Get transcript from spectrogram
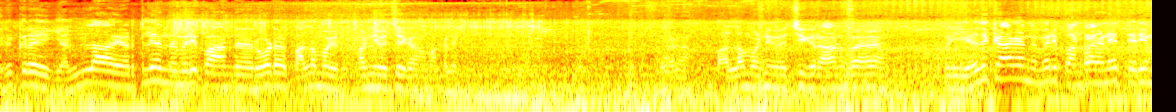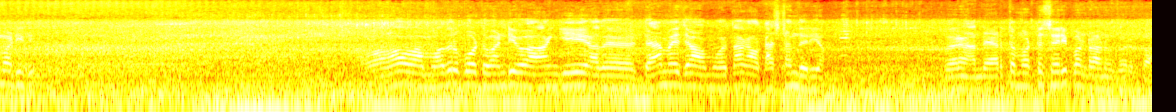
இருக்கிற எல்லா இடத்துலையும் இந்த மாதிரி இப்போ அந்த ரோடை பள்ளம் பண்ணி வச்சுருக்காங்க மக்களே. பள்ளம் பண்ணி வச்சுக்கிறானுவ. எதுக்காக இந்த மாதிரி பண்ணுறாங்கன்னே தெரிய மாட்டேங்குது. அவன் அவன் போட்டு வண்டி வாங்கி அது டேமேஜ் ஆகும்போது தான் அவன் கஷ்டம் தெரியும். வேறு அந்த இடத்த மட்டும் சரி பண்ணுறானு பாருப்பா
